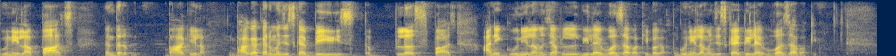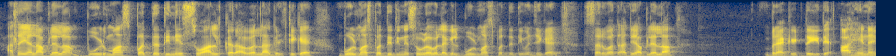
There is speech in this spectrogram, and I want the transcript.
गुणेला पाच. नंतर भागेला. भागाकार म्हणजेच काय? बेरीज. तर प्लस पाच. आणि गुणीला म्हणजे आपल्याला दिलं आहे वजाबाकी. बघा गुणीला म्हणजेच काय? दिलं आहे वजाबाकी. आता याला आपल्याला बोडमास पद्धतीने सॉल्व करावं लागेल. ठीक आहे? बोडमास पद्धतीने सोडवावं लागेल. बोडमास पद्धती म्हणजे काय? सर्वात आधी आपल्याला ब्रॅकेट तर इथे आहे नाही.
